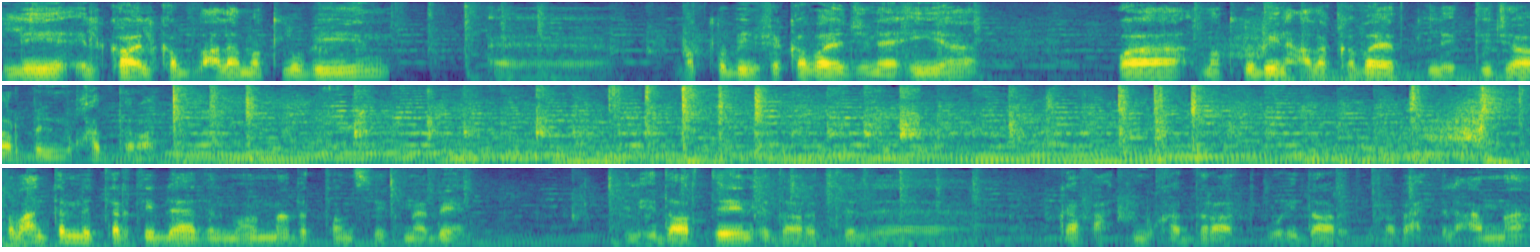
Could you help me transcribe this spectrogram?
لإلقاء القبض على مطلوبين آه، مطلوبين في قضايا جنائية ومطلوبين على قضايا الاتجار بالمخدرات. طبعا تم الترتيب لهذه المهمة بالتنسيق ما بين الإدارتين إدارة مكافحة المخدرات وإدارة المباحث العامة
